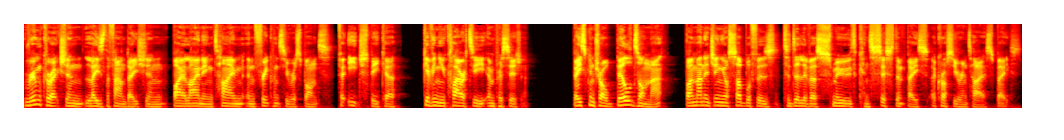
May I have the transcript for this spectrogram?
room correction lays the foundation by aligning time and frequency response for each speaker, giving you clarity and precision. Bass control builds on that by managing your subwoofers to deliver smooth, consistent bass across your entire space.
